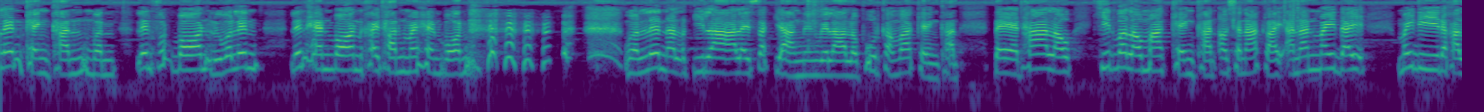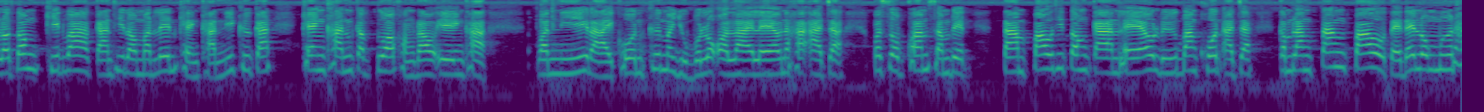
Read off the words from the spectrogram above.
เล่นแข่งขัน เหมือนเล่นฟุตบอล หรือว่าเล่นเล่นแฮนด์บอลใครทันไหมแฮนด์บอล เหมือนเล่นกีฬาอะไรสักอย่างหนึ่งเวลาเราพูดคำว่าแข่งขัน แต่ถ้าเราคิดว่าเรามาแข่งขันเอาชนะใคร อันนั้นไม่ได้ไม่ดีนะคะ เราต้องคิดว่าการที่เรามาเล่นแข่งขันนี่คือการแข่งขันกับตัวของเราเองค่ะวันนี้หลายคนขึ้นมาอยู่บนโลกออนไลน์แล้วนะคะ อาจจะประสบความสำเร็จ ตามเป้าที่ต้องการแล้ว หรือบางคนอาจจะกำลังตั้งเป้า แต่ได้ลงมือท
